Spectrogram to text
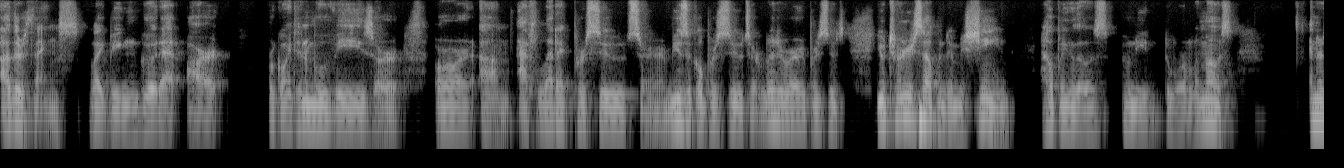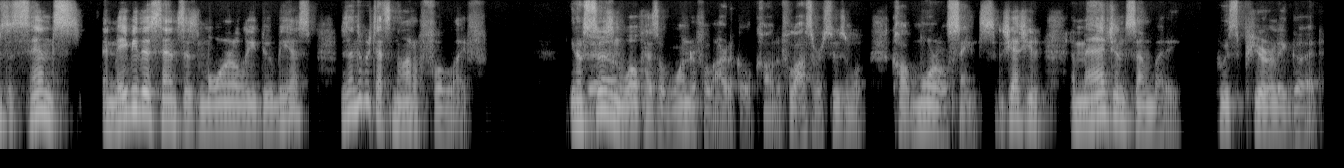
other things like being good at art or going to the movies or or um, athletic pursuits or musical pursuits or literary pursuits. You turn yourself into a machine helping those who need the world the most. And there's a sense, and maybe this sense is morally dubious, there's a sense in which that's not a full life. You know, Yeah. Susan Wolf has a wonderful article called, the philosopher Susan Wolf, called Moral Saints. And she asks you to imagine somebody who's purely good.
